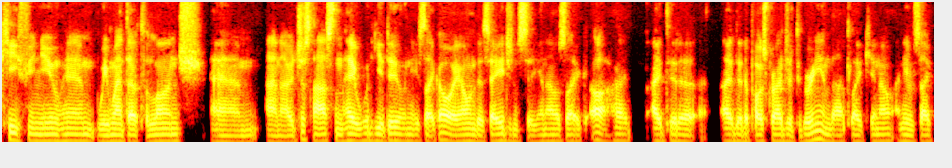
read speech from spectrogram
Keefe knew him. We went out to lunch, um, and I just asked him, "Hey, what do you do?" And he's like, "Oh, I own this agency." And I was like, "Oh, I, I did a I did a postgraduate degree in that, like you know." And he was like,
